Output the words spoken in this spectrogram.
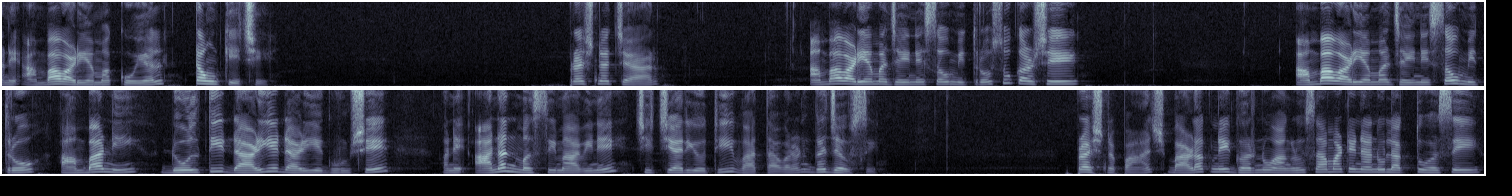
અને આંબાવાડિયામાં કોયલ ટંકે છે. પ્રશ્ન ચાર. આંબાવાડિયામાં જઈને સૌ મિત્રો શું કરશે? આંબાવાડિયામાં જઈને સૌ મિત્રો આંબાની ડોલતી ડાળીએ ડાળીએ ઘૂમશે અને આનંદ મસ્તીમાં આવીને ચિચિયારીઓથી વાતાવરણ ગજવશે. પ્રશ્ન પાંચ, બાળકને ઘરનું આંગણું શા માટે નાનું લાગતું હશે?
